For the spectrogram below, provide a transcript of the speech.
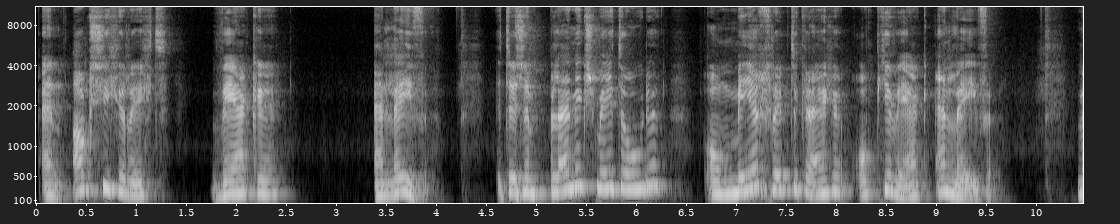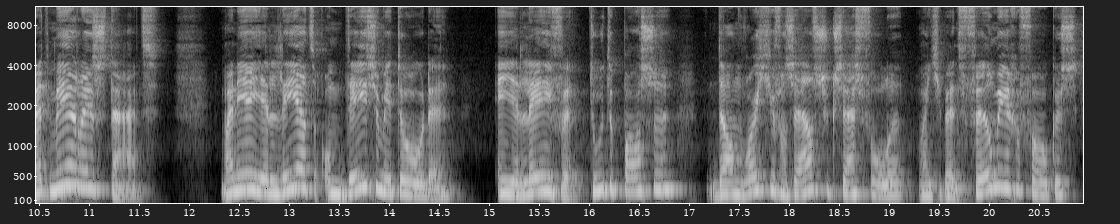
en actiegericht werken en leven. Het is een planningsmethode om meer grip te krijgen op je werk en leven. Met meer resultaat. Wanneer je leert om deze methode in je leven toe te passen, dan word je vanzelf succesvoller, want je bent veel meer gefocust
